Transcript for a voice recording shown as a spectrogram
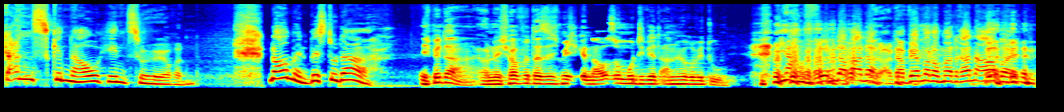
ganz genau hinzuhören. Norman, bist du da? Ich bin da und ich hoffe, dass ich mich genauso motiviert anhöre wie du. Ja, wunderbar. Na, da werden wir doch mal dran arbeiten.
